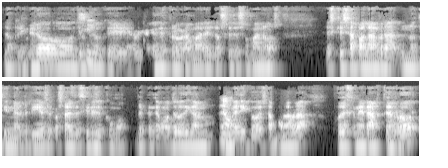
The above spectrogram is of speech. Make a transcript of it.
lo primero yo creo que habría que desprogramar en los seres humanos es que esa palabra no tiene el riesgo, o sea, es decir, como depende de cómo te lo diga el médico, esa palabra puede generar terror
